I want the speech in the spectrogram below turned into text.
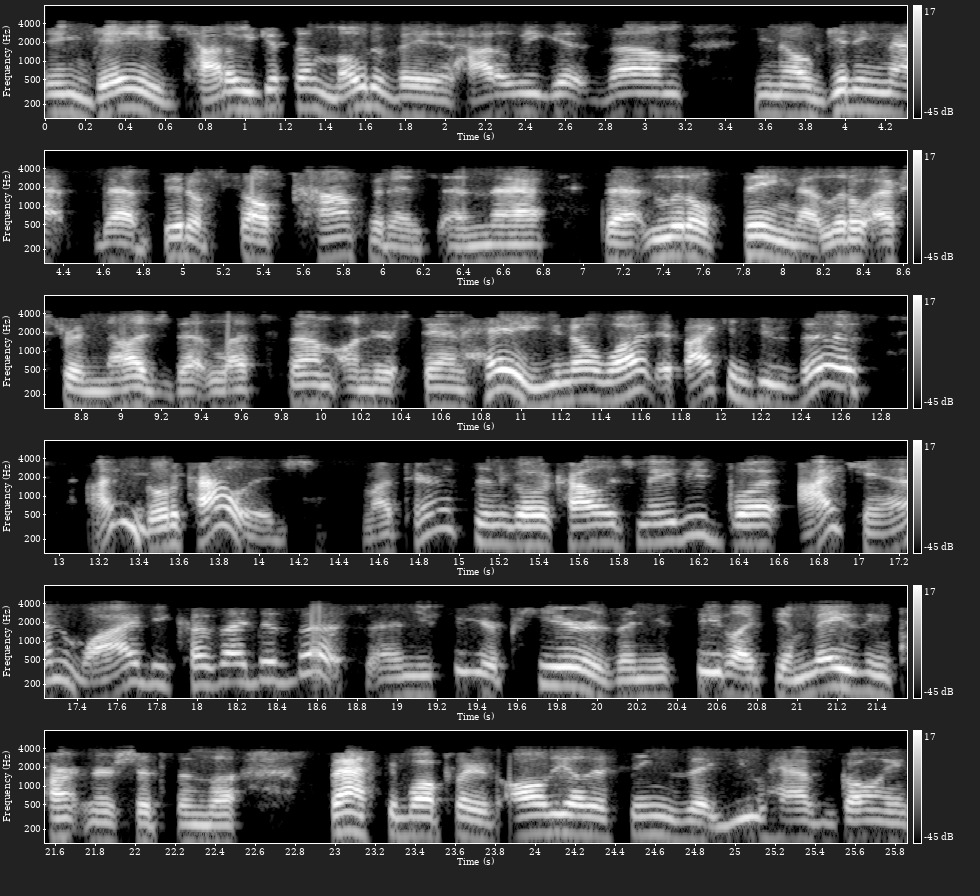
engaged? How do we get them motivated? How do we get them, you know, getting that that bit of self confidence and that that little thing, that little extra nudge that lets them understand, hey, you know what? If I can do this, I can go to college. My parents didn't go to college maybe, but I can. Why? Because I did this. And you see your peers and you see like the amazing partnerships and the basketball players, all the other things that you have going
